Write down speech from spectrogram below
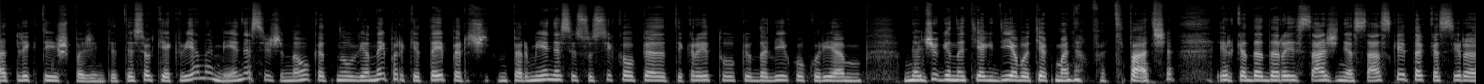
atlikti išpažinti. Tiesiog kiekvieną mėnesį žinau, kad nu, vienaip ar kitaip per, per mėnesį susikaupia tikrai tokių dalykų, kurie nedžiugina tiek Dievo, tiek mane pačią. Ir kada darai sąžinę sąskaitą, kas yra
